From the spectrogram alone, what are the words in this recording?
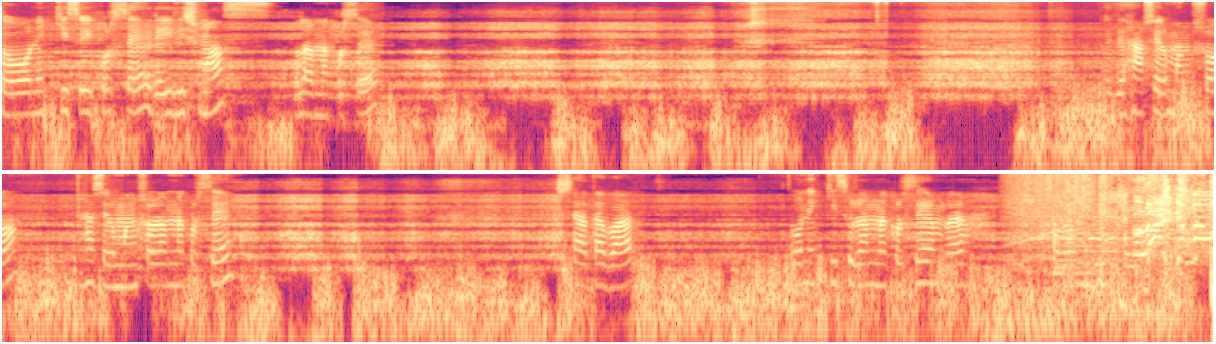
তো অনেক কিছুই করছে এটা ইলিশ মাছ রান্না করছে। এই যে হাঁসের মাংস হাঁসের মাংস রান্না করছে। সাদা ভাত। তো অনেক কিছু রান্না করছে আমরা। Like a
